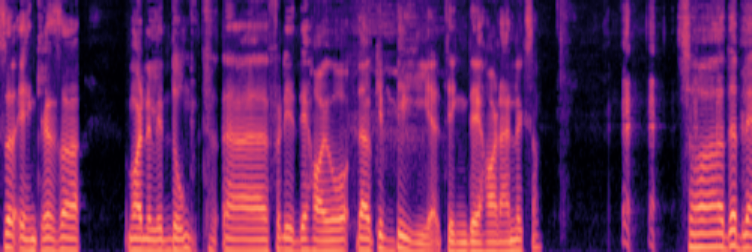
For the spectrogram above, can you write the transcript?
så egentlig så var det litt dumt. Eh, fordi de har jo Det er jo ikke billige ting de har der, liksom. Så det ble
